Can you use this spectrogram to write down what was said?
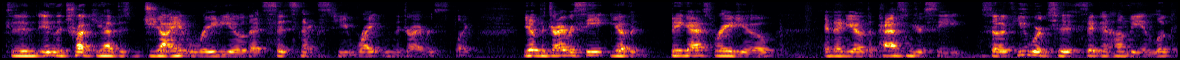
because in, in the truck you have this giant radio that sits next to you right in the driver's like you have the driver's seat you have a big ass radio and then you have the passenger seat so if you were to sit in a humvee and look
